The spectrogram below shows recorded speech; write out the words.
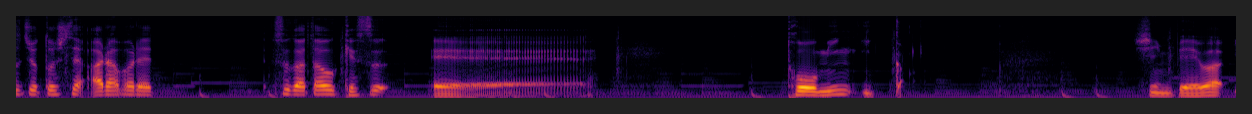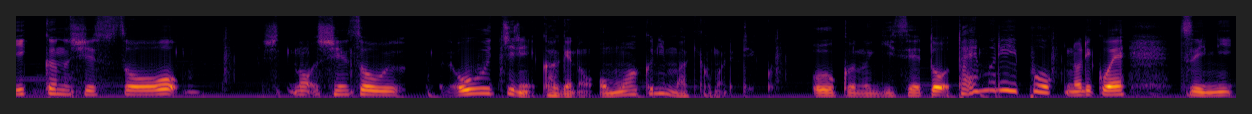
如として現れ姿を消す、えー、島民一家。新平は一家の失踪をの真相を追ううちに影の思惑に巻き込まれていく。多くの犠牲とタイムリープを乗り越えついに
